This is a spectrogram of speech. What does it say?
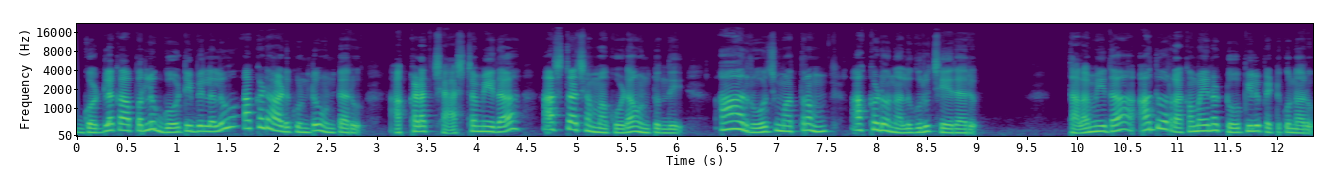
గొడ్ల కాపర్లు గోటి బిల్లలు అక్కడ ఆడుకుంటూ ఉంటారు. అక్కడ చేష్ట మీద అష్టాచమ్మ కూడా ఉంటుంది. ఆ రోజు మాత్రం అక్కడో నలుగురు చేరారు. తల మీద అదో రకమైన టోపీలు పెట్టుకున్నారు.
